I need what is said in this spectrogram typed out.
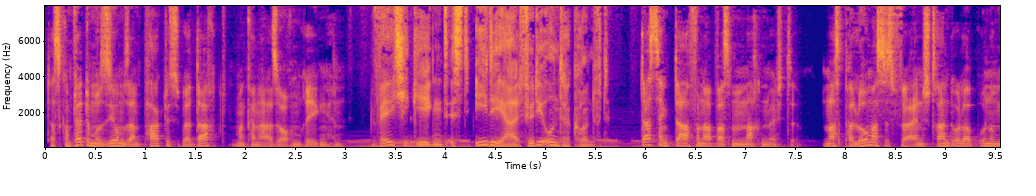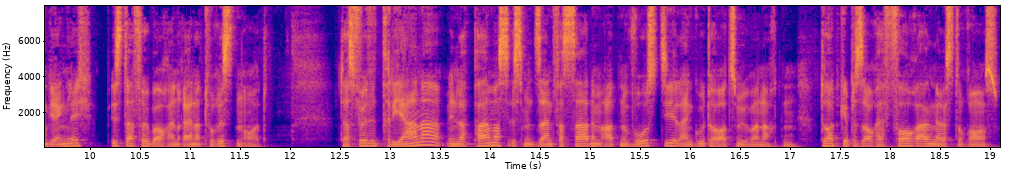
Das komplette Museum samt Park ist überdacht, man kann also auch im Regen hin. Welche Gegend ist ideal für die Unterkunft? Das hängt davon ab, was man machen möchte. Maspalomas ist für einen Strandurlaub unumgänglich, ist dafür aber auch ein reiner Touristenort. Das Viertel Triana in Las Palmas ist mit seinen Fassaden im Art Nouveau-Stil ein guter Ort zum Übernachten. Dort gibt es auch hervorragende Restaurants.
